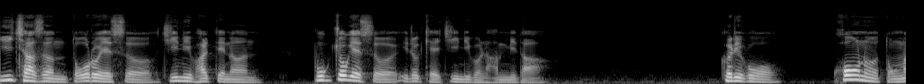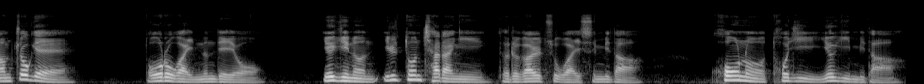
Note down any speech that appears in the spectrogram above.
2차선 도로에서 진입할 때는 북쪽에서 이렇게 진입을 합니다. 그리고 코너 동남쪽에 도로가 있는데요. 여기는 1톤 차량이 들어갈 수가 있습니다. 코너 토지 여기입니다.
